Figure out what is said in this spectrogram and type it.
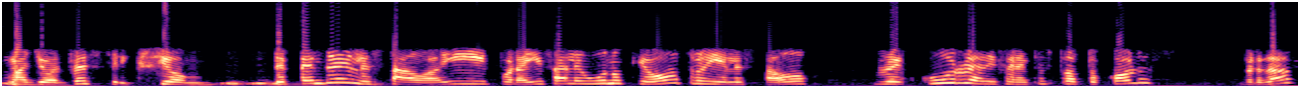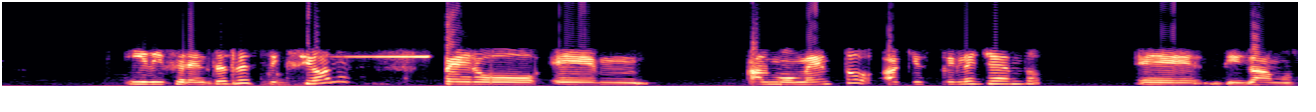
mayor restricción. Depende del estado, ahí por ahí sale uno que otro y el estado recurre a diferentes protocolos, ¿verdad? Y diferentes restricciones, pero eh, al momento, aquí estoy leyendo, eh, digamos,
